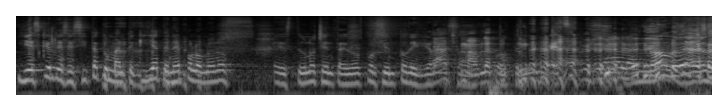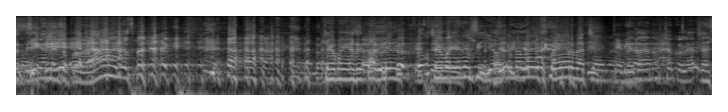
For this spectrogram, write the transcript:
Y es que necesita tu mantequilla tener por lo menos este, un 82% de grasa. me ¿no? habla tú. No, pues ya, Eso sí. sigan en su programa. Yo soy... Chema ya se está bien. Chema ya en el sillón. Que no me descuerda, chama. Me dan un chocolate.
